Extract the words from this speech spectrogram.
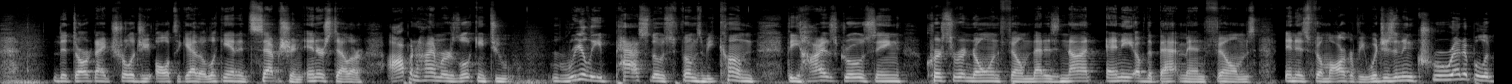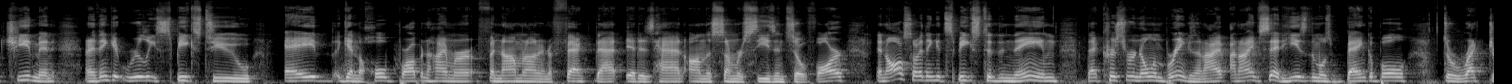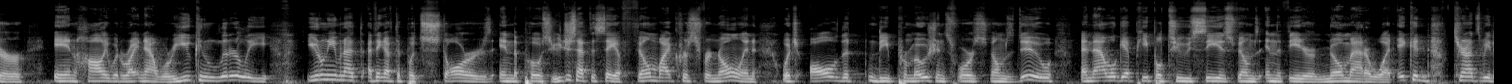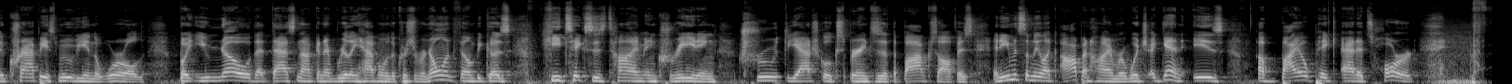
the Dark Knight trilogy altogether, looking at Inception, Interstellar, Oppenheimer is looking to really pass those films and become the highest grossing Christopher Nolan film that is not any of the Batman films in his filmography, which is an incredible achievement. And I think it really speaks to a again the whole Barbenheimer phenomenon and effect that it has had on the summer season so far, and also I think it speaks to the name that Christopher Nolan brings. And I've and I've said he is the most bankable director in Hollywood right now, where you can literally you don't even have to, I think have to put stars in the poster. You just have to say a film by Christopher Nolan, which all the the promotions for his films do, and that will get people to see his films in the theater no matter what. It could turn out to be the crappiest movie in the world, but you know that that's not going to really happen with a Christopher Nolan film because he takes his time in creating true theatrical experiences at the box office, and even something like Oppenheimer, which again is a biopic at its heart,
